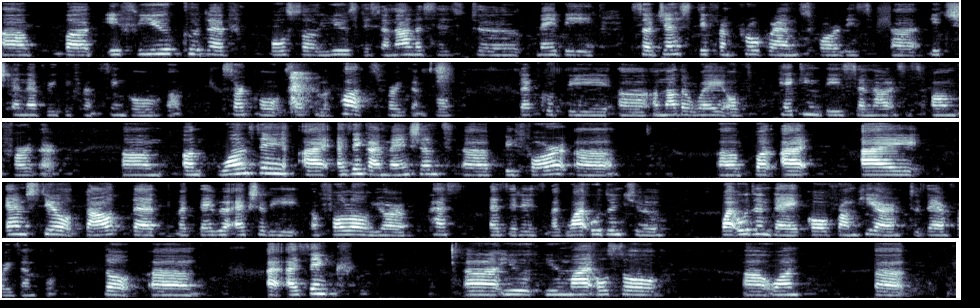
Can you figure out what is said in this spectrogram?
Uh, but if you could have also used this analysis to maybe suggest different programs for this uh, each and every different single uh, circle circular pods, for example, that could be uh, another way of taking this analysis on further. Um, on one thing I, I think I mentioned uh, before, uh, but I I am still doubt that like they will actually uh, follow your path as it is. Like why wouldn't you? Why wouldn't they go from here to there, for example? So um, I, I think uh, you you might also uh, want uh,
